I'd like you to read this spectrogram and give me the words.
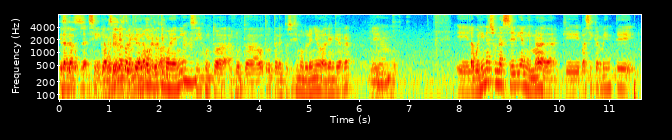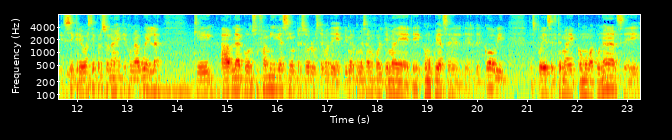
La, sí, la abuelina con la que ganamos el último Emmy, sí, junto a, junto a otro talentosísimo hondureño, Adrián Guerra. Eh, la abuelina es una serie animada que básicamente se creó este personaje que es una abuela que habla con su familia siempre sobre los temas de, primero comenzamos con el tema de, de cómo cuidarse del, del, del, COVID, después el tema de cómo vacunarse,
